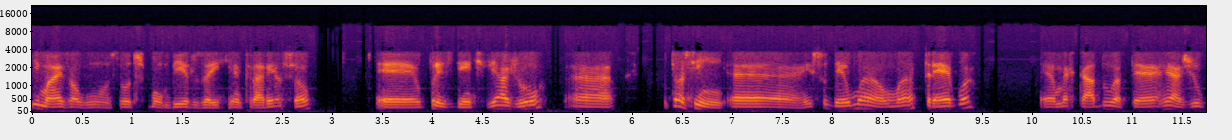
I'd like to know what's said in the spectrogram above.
e mais alguns outros bombeiros aí que entraram em ação. É, o presidente viajou. Então, assim, é, isso deu uma, uma trégua. É, o mercado até reagiu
